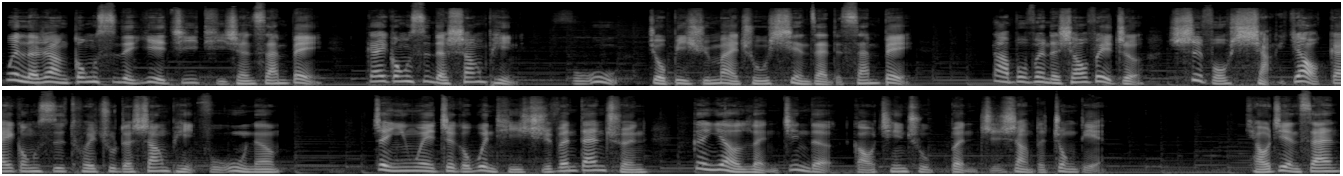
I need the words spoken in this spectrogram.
为了让公司的业绩提升三倍，该公司的商品服务就必须卖出现在的三倍。大部分的消费者是否想要该公司推出的商品服务呢？正因为这个问题十分单纯，更要冷静地搞清楚本质上的重点。条件三，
